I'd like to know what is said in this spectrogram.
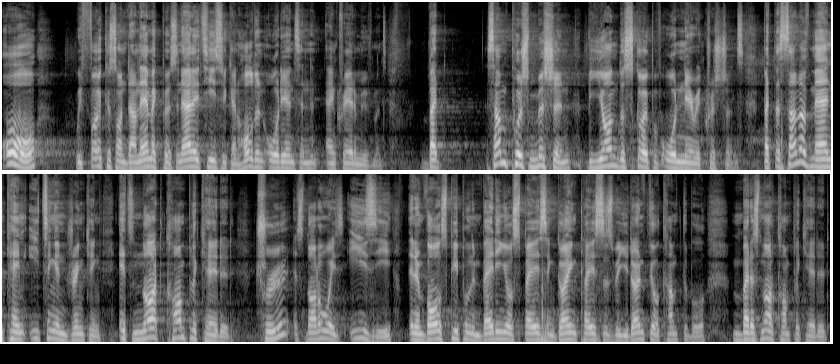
Or we focus on dynamic personalities who can hold an audience and, and create a movement. But some push mission beyond the scope of ordinary Christians. But the Son of Man came eating and drinking. It's not complicated. True, it's not always easy. It involves people invading your space and going places where you don't feel comfortable, but it's not complicated.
